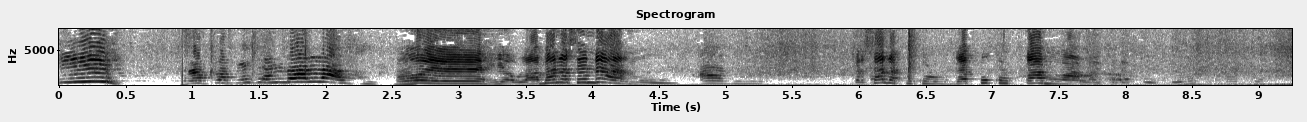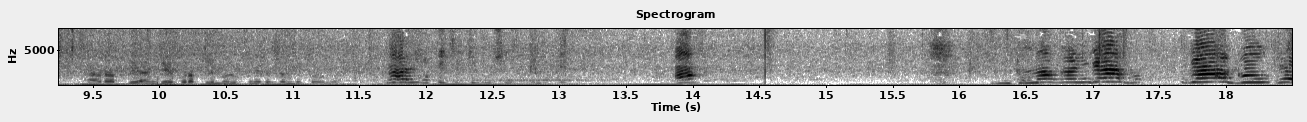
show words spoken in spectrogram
Ih, udah pakai sandal lagi. Oh eh, ya Allah, mana sendalmu? Aduh. Terus ada pukul, dia pukul kamu ama, tidak pukul. Harap di anjay, harap lima rupiah kita sampai tuh. Mari. Oke, cuci musuh. Ah. Kenapa jago? Jago. Ya,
